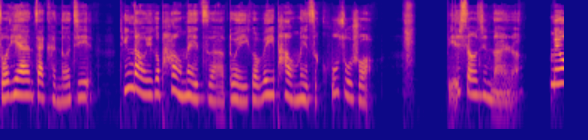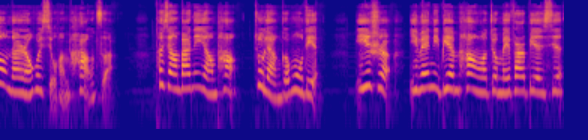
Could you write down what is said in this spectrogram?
昨天在肯德基听到一个胖妹子对一个微胖妹子哭诉说：“别相信男人，没有男人会喜欢胖子。他想把你养胖，就两个目的：一是以为你变胖了就没法变心，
